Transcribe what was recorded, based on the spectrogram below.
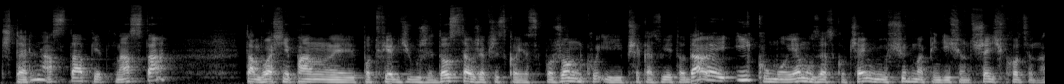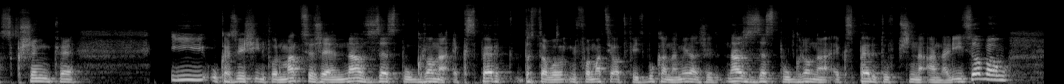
14, 15. Tam właśnie pan y, potwierdził, że dostał, że wszystko jest w porządku i przekazuje to dalej. I ku mojemu zaskoczeniu, 7.56 wchodzę na skrzynkę i ukazuje się informacja, że nasz zespół grona ekspert, dostał informację od Facebooka na maila, że nasz zespół grona ekspertów przeanalizował Y,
